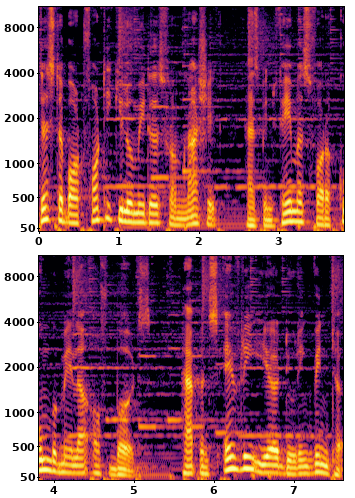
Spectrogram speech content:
just about 40 kilometers from Nashik, has been famous for a Kumbh Mela of birds, happens every year during winter.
